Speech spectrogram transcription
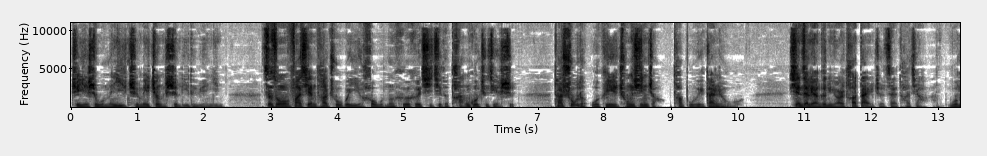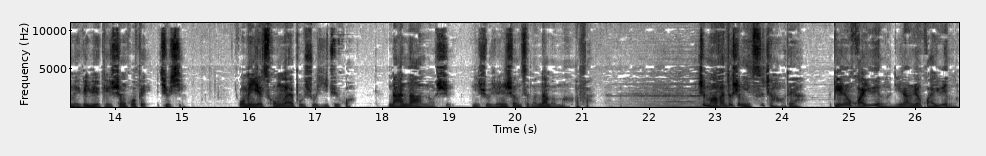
这也是我们一直没正式离的原因。自从我发现他出轨以后，我们和和气气的谈过这件事。他说了，我可以重新找，他不会干扰我。现在两个女儿他带着在他家，我每个月给生活费就行。我们也从来不说一句话。难呐，老师。你说人生怎么那么麻烦？这麻烦都是你自找的呀！别人怀孕了，你让人怀孕了，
